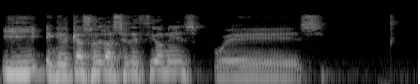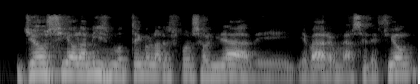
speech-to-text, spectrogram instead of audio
Y en el caso de las selecciones, pues yo sí ahora mismo tengo la responsabilidad de llevar una selección,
